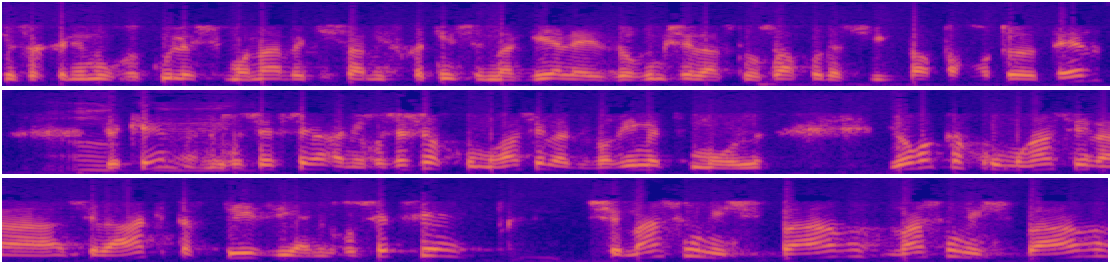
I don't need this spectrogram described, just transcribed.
ששחקנים הורחקו לשמונה ותשעה משחקים שנגיע לאזורים של השלושה חודשים כבר פחות או יותר. אוקיי. וכן, אני חושב, ש, אני חושב שהחומרה של הדברים אתמול, לא רק החומרה של, ה, של האקט הפיזי, אני חושב ש, שמשהו נשבר, משהו נשבר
